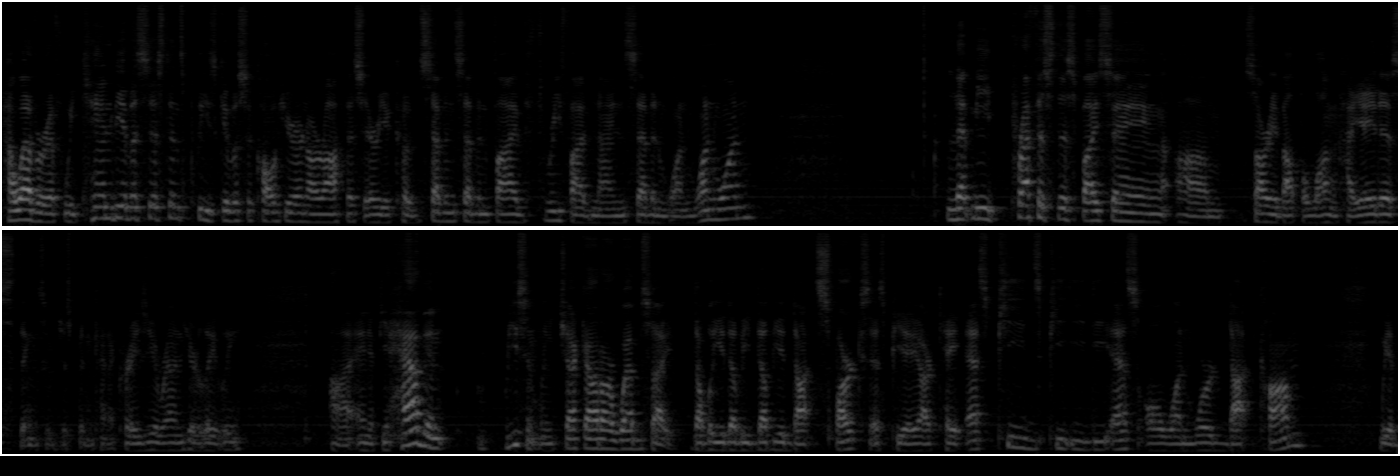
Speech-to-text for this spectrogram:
However, if we can be of assistance, please give us a call here in our office, area code 775-359-7111. Let me preface this by saying, um, sorry about the long hiatus. Things have just been kind of crazy around here lately. Uh, and if you haven't recently, check out our website, www.sparks, S-P-A-R-K-S, P-E-D-S, all one word, dot com. We have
